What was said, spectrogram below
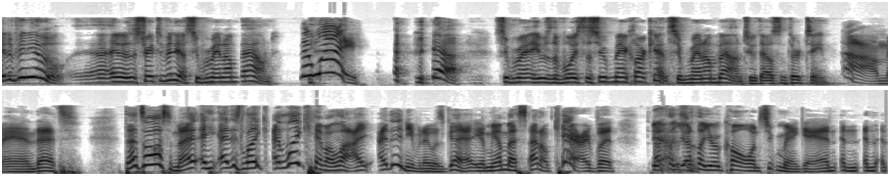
in a video, uh, in a straight to video. Superman Unbound. No way. yeah, Superman. He was the voice of Superman Clark Kent. Superman Unbound, 2013. Oh man, that's that's awesome. I, I, I just like I like him a lot. I, I didn't even know he was gay. I mean, I'm not, I don't care, but I, thought you, I thought you were calling Superman gay, and and, and that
